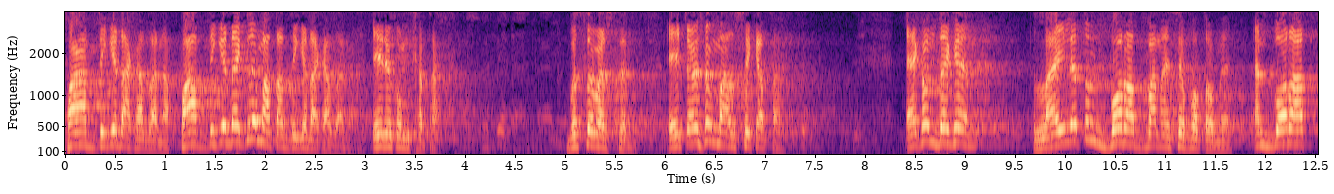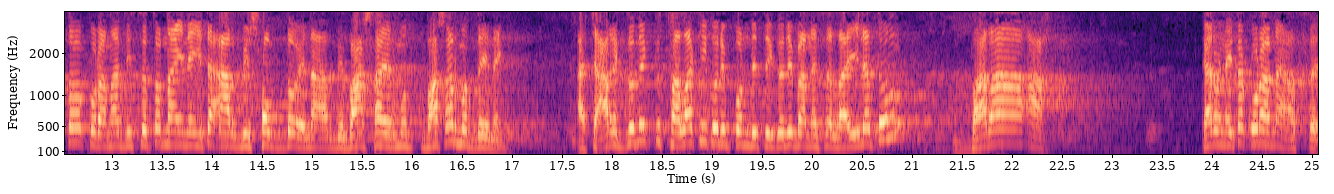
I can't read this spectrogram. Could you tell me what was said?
পাঁচ দিকে ডাকা যায় না। পাঁচ দিকে ডাকলে মাথার দিকে ডাকা যায় না। এরকম খাতা। বুঝতে পারছেন? এটা হলো মালসি কাতা এখন দেখেন, লাইলাতুল বরাত বানাইছে প্রথমে। বরাত তো কোরআনা দিচ্ছে তো নাই নাই, এটা আরবি শব্দ না আরবি ভাষায় ভাষার মধ্যে নাই। আচ্ছা আরেকজন একটু চালাকি করে পন্ডিত করে বানাইছে লাইলাতুল বারা আহ কারণ এটা কোরআনে আছে।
